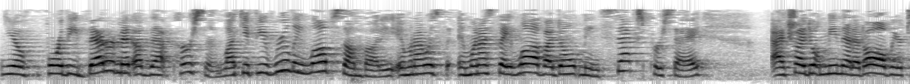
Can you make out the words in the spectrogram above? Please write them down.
you know, for the betterment of that person. Like if you really love somebody, and when I was, and when I say love, I don't mean sex per se. Actually, I don't mean that at all. We are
